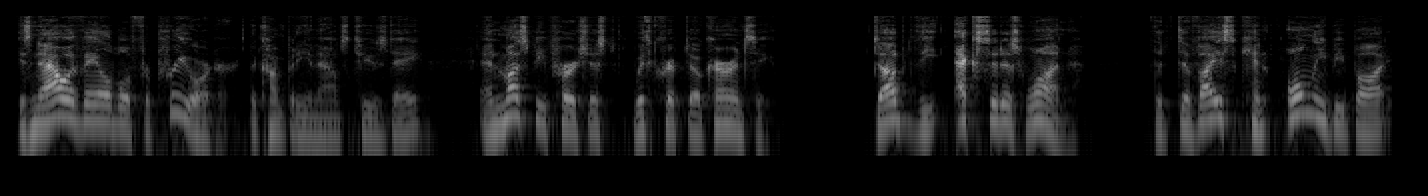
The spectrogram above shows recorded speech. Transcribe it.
is now available for pre order, the company announced Tuesday, and must be purchased with cryptocurrency. Dubbed the Exodus One, the device can only be bought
